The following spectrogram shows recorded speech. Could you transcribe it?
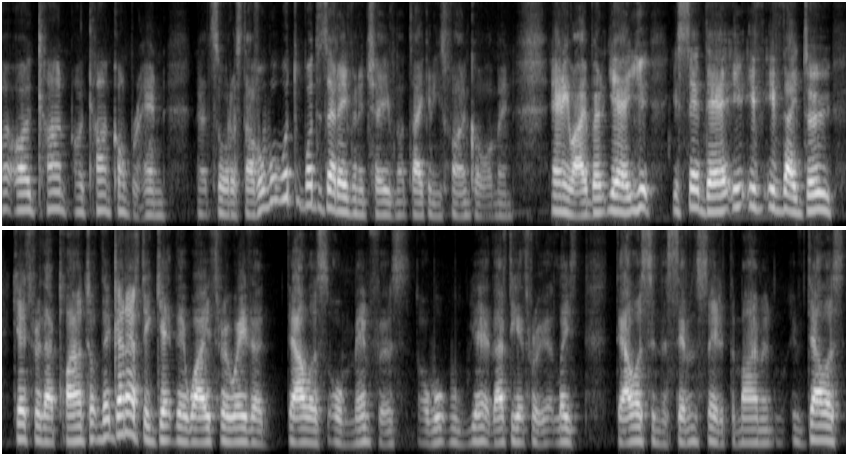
I, can't I can't comprehend that sort of stuff. What, what what does that even achieve? Not taking his phone call. I mean, anyway, but yeah, you you said there if if they do get through that play on top, they're going to have to get their way through either Dallas or Memphis. Oh, or well, yeah, they have to get through at least Dallas in the seventh seed at the moment. If Dallas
